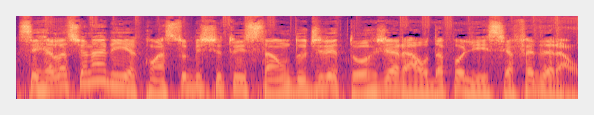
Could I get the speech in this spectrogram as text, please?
se relacionaria com a substituição do diretor-geral da Polícia Federal.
